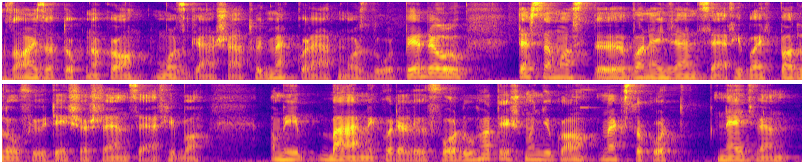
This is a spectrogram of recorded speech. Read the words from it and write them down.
az ajzatoknak a mozgását, hogy mekkorát mozdul. Például teszem azt, van egy rendszerhiba, egy padlófűtéses rendszerhiba, ami bármikor előfordulhat, és mondjuk a megszokott 40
